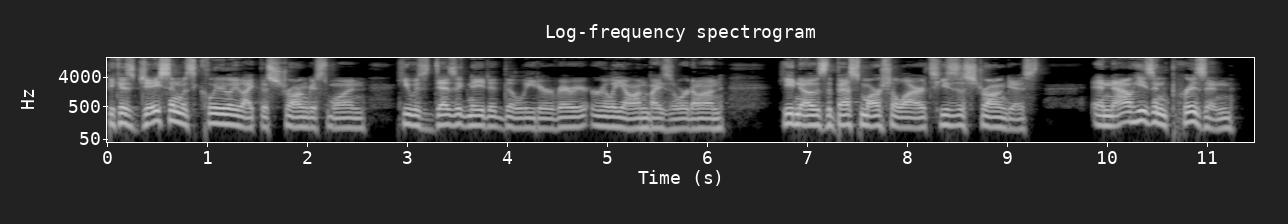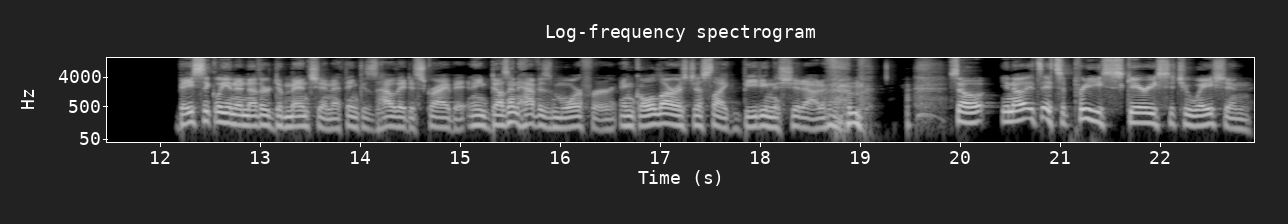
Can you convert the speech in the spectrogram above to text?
because Jason was clearly like the strongest one. He was designated the leader very early on by Zordon. He knows the best martial arts. He's the strongest. And now he's in prison, basically in another dimension, I think is how they describe it. And he doesn't have his morpher. And Goldar is just like beating the shit out of him. so, you know, it's, it's a pretty scary situation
